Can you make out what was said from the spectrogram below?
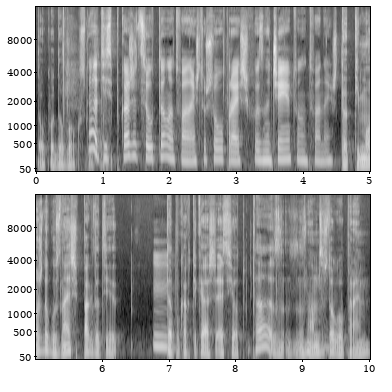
толкова дълбоко смисъл. Да, да ти си покаже целта на това нещо, що го правиш, какво е значението на това нещо. Та, ти можеш да го знаеш и пак да ти е тъпо, както ти кажеш, е си от... Да, знам защо го правим.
